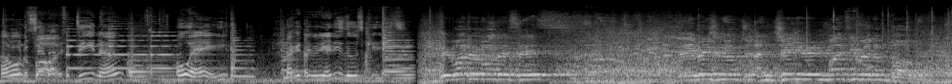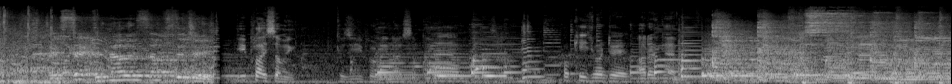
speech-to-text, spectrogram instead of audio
I won't say that for D now. Oh, A. I can do any of those keys. If you wonder what this is, the original and genuine Mighty Rhythm Bowl. Accept no substitute. You play something, because you probably know something. Um, what key do you want to do? I don't care.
